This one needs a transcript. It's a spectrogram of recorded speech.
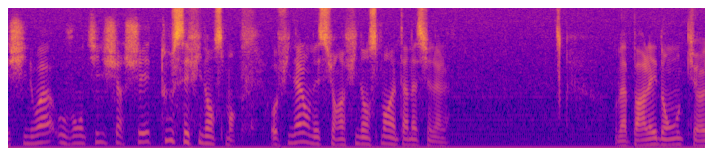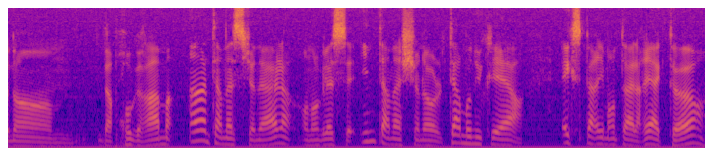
Chinois, où vont-ils chercher tous ces financements? Au final, on est sur un financement international. On a parlé donc euh, d'un programme international, en anglais c'est International Thermonuclear Experimental Reactor.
